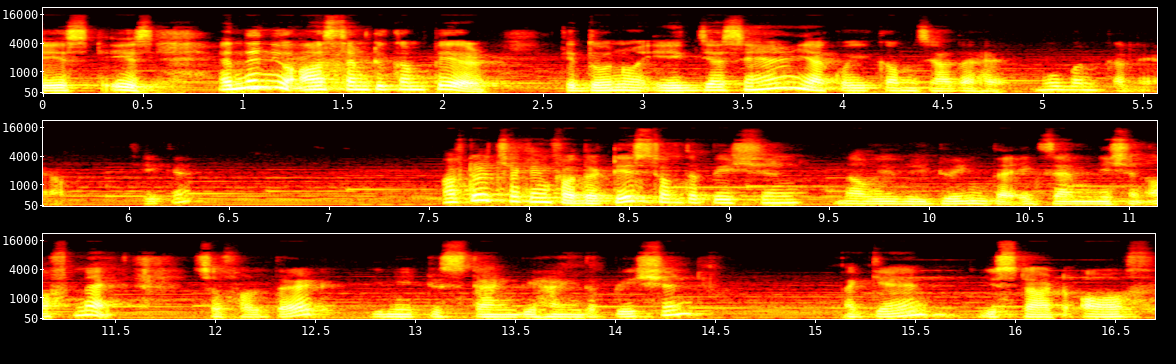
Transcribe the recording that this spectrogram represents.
taste is and then you ask them to compare कि दोनों एक जैसे हैं या कोई कम ज़्यादा है मुँह बंद कर लें आप ठीक है After checking for the taste of the patient, now we will be doing the examination of neck. So for that, you need to stand behind the patient. Again, you start off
